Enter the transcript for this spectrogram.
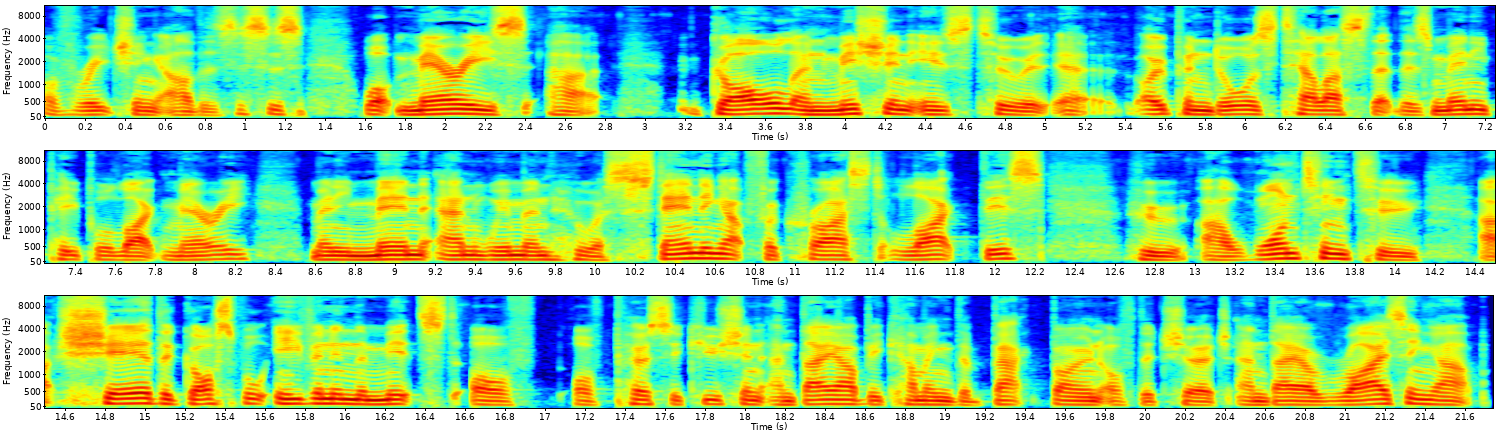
of reaching others. This is what Mary's uh, goal and mission is to uh, open doors tell us that there's many people like Mary, many men and women who are standing up for Christ like this, who are wanting to uh, share the gospel even in the midst of of persecution, and they are becoming the backbone of the church, and they are rising up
